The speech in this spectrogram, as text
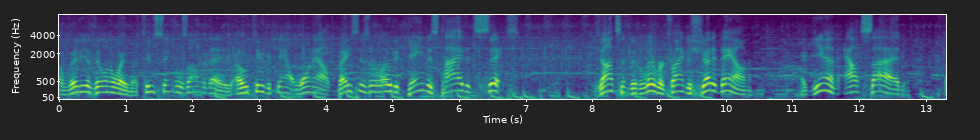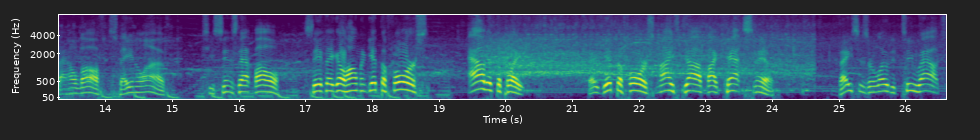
Olivia Villanueva, two singles on the day. 0-2 the count, one out. Bases are loaded. Game is tied at six. Johnson to deliver, trying to shut it down. Again, outside, fouled off, staying alive. She sends that ball. See if they go home and get the force. Out at the plate. They get the force. Nice job by Cat Smith. Bases are loaded, two outs.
